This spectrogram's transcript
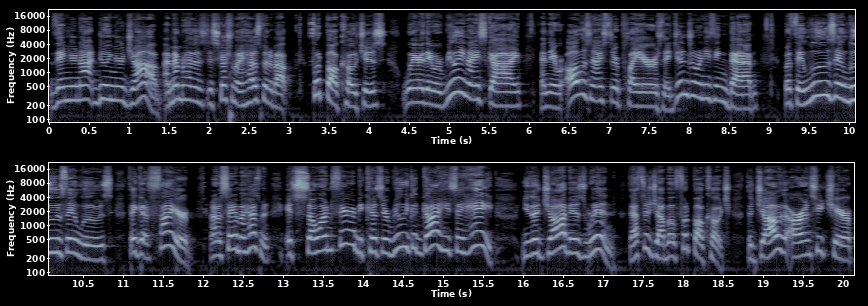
then you're not doing your job. I remember having this discussion with my husband about football coaches where they were really nice guy and they were always nice to their players and they didn't do anything bad, but they lose, they lose, they lose, they get fired. And I was saying to my husband, it's so unfair because they're a really good guy. He'd say, hey, the job is win. That's the job of a football coach. The job of the RNC chair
